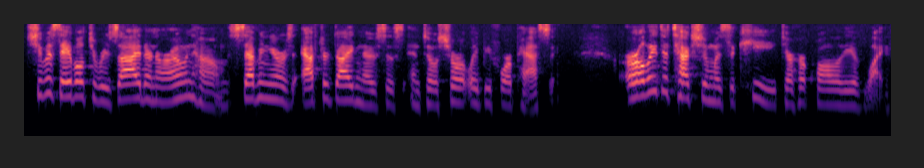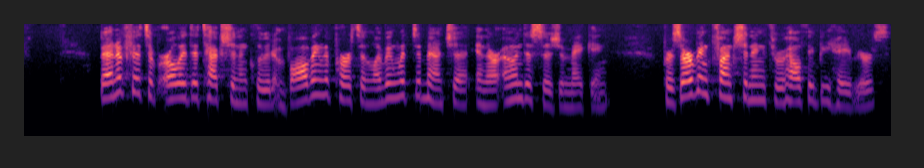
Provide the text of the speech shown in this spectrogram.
She was able to reside in her own home seven years after diagnosis until shortly before passing. Early detection was the key to her quality of life. Benefits of early detection include involving the person living with dementia in their own decision making, preserving functioning through healthy behaviors,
